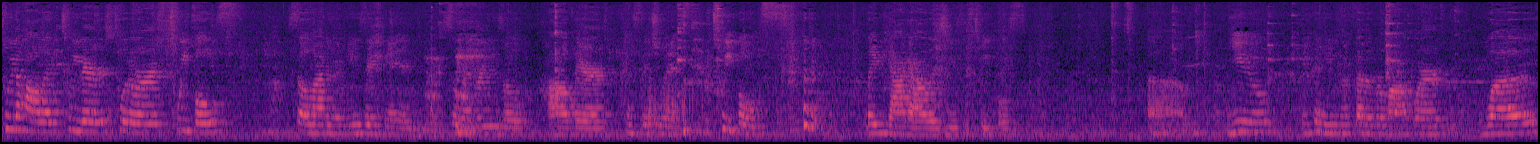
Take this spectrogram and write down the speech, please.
tweetaholic, tweeters, twitterers, tweeples. So a lot of the music and celebrities will call their constituents tweeples. Lady Gaga always uses tweeples. Um, you, you can use instead of the long word was.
